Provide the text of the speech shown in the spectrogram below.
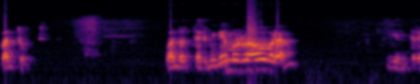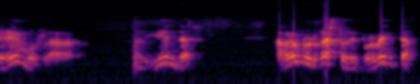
¿Cuánto cuesta? Cuando terminemos la obra y entreguemos las viviendas, habrá unos gastos de por venta,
